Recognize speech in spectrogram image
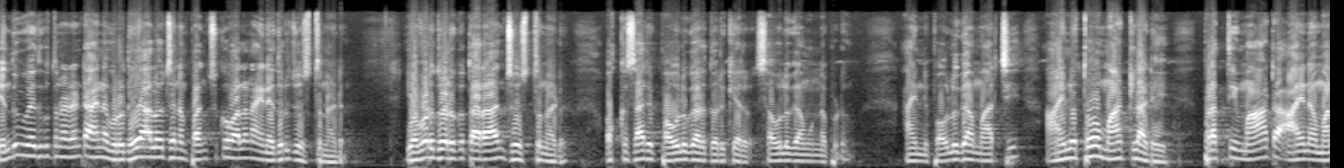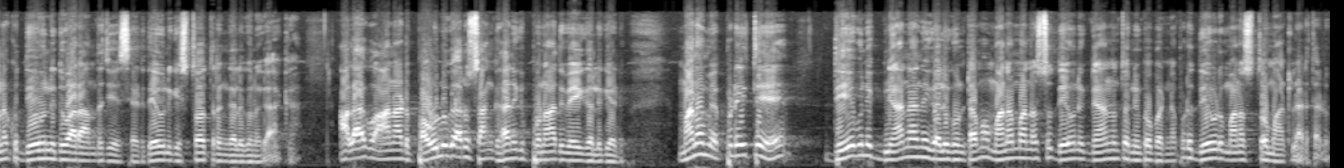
ఎందుకు వెతుకుతున్నాడంటే ఆయన హృదయ ఆలోచన పంచుకోవాలని ఆయన ఎదురు చూస్తున్నాడు. ఎవరు దొరుకుతారా అని చూస్తున్నాడు. ఒక్కసారి పౌలు గారు దొరికారు సౌలుగా ఉన్నప్పుడు. ఆయన్ని పౌలుగా మార్చి ఆయనతో మాట్లాడి ప్రతి మాట ఆయన మనకు దేవుని ద్వారా అందజేశాడు. దేవునికి స్తోత్రం కలుగునుగాక అలాగూ ఆనాడు పౌలు గారు సంఘానికి పునాది వేయగలిగాడు. మనం ఎప్పుడైతే దేవుని జ్ఞానాన్ని కలిగి ఉంటామో మన మనస్సు దేవుని జ్ఞానంతో నింపబడినప్పుడు దేవుడు మనసుతో మాట్లాడతాడు.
